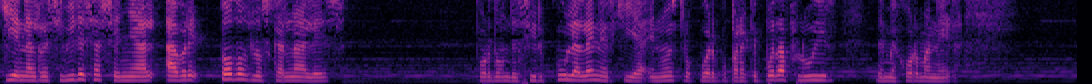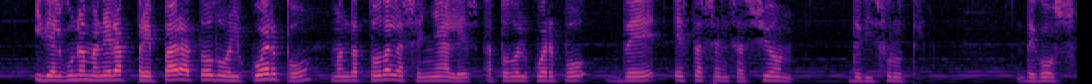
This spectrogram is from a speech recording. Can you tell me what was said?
quien al recibir esa señal abre todos los canales por donde circula la energía en nuestro cuerpo para que pueda fluir de mejor manera y de alguna manera prepara todo el cuerpo, manda todas las señales a todo el cuerpo de esta sensación de disfrute, de gozo.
